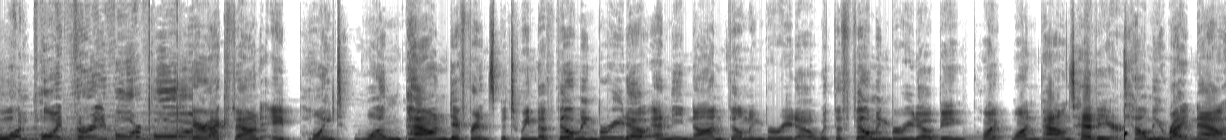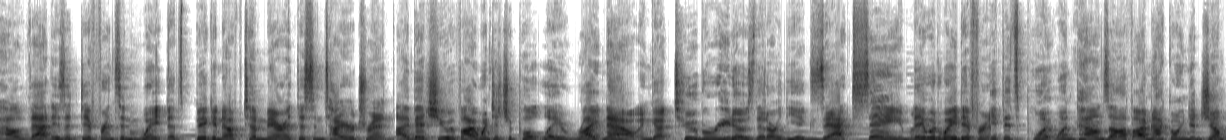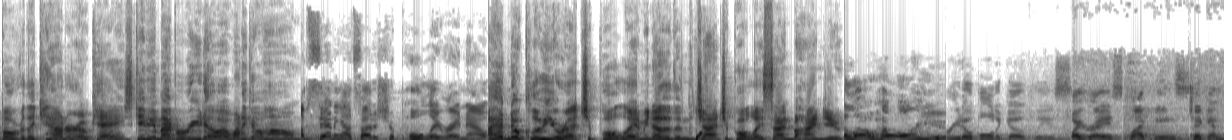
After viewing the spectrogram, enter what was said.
1.344. Eric found a 0.1 pound difference between the filming burrito and the non-filming burrito, with the filming burrito being 0.1 pounds heavier. Tell me right now how that is a difference in weight that's big enough to merit this entire trend. I bet you if I went to Chipotle right now and got two burritos that are the exact same, they would weigh different. If it's 0.1 pounds off, I'm not going to jump over the counter, okay? Just give me my burrito, I wanna go home. I'm standing outside of Chipotle right now. I had no clue you were at Chipotle. I mean, other than the giant Chipotle sign behind you. Hello, how are you? Burrito bowl to go, please. White rice, black beans, chicken.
